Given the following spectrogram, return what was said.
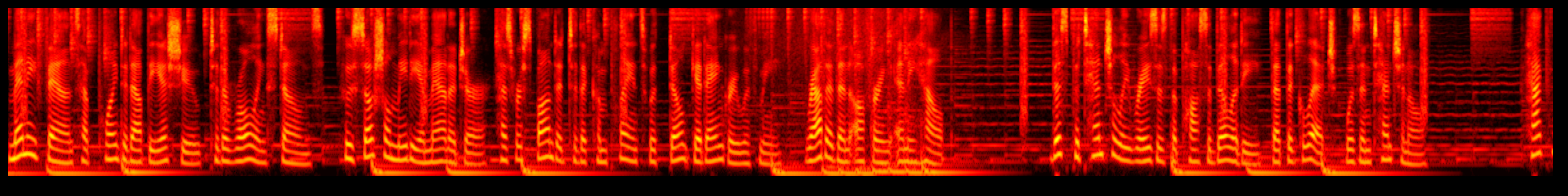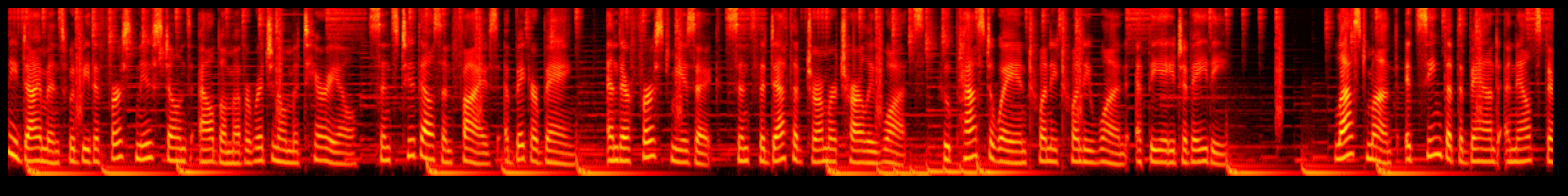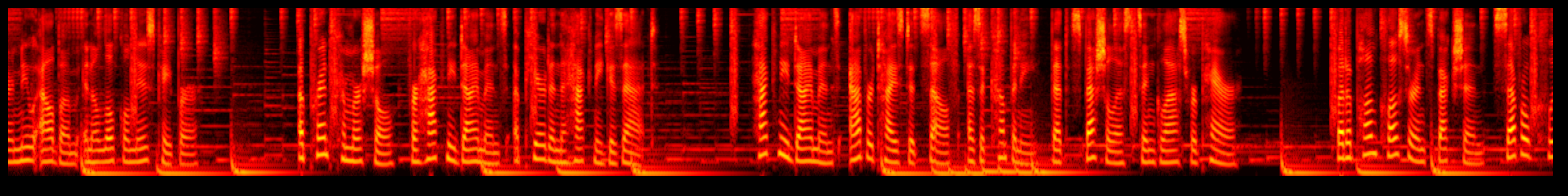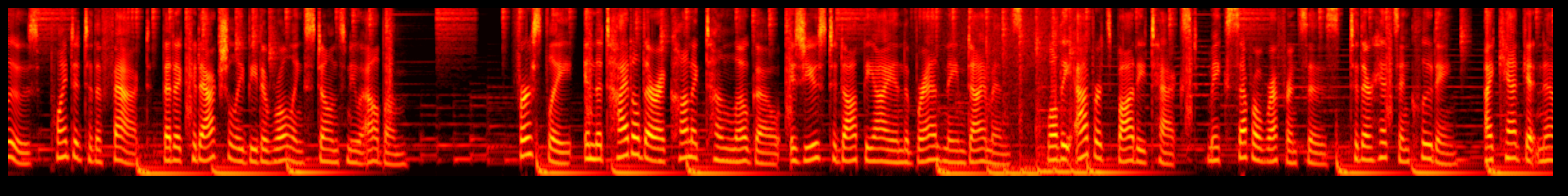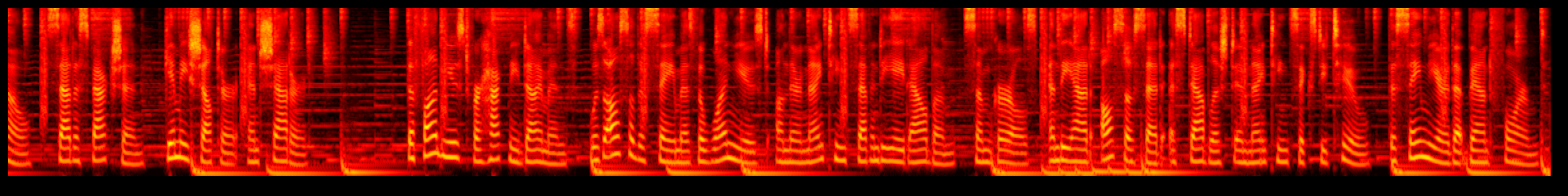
Many fans have pointed out the issue to the Rolling Stones, whose social media manager has responded to the complaints with Don't get angry with me, rather than offering any help. This potentially raises the possibility that the glitch was intentional. Hackney Diamonds would be the first new Stones album of original material since 2005's A Bigger Bang, and their first music since the death of drummer Charlie Watts, who passed away in 2021 at the age of 80. Last month, it seemed that the band announced their new album in a local newspaper. A print commercial for Hackney Diamonds appeared in the Hackney Gazette. Hackney Diamonds advertised itself as a company that specialists in glass repair. But upon closer inspection, several clues pointed to the fact that it could actually be the Rolling Stones' new album. Firstly, in the title their iconic tongue logo is used to dot the I in the brand name Diamonds, while the advert's body text makes several references to their hits including I Can't Get No, Satisfaction, Gimme Shelter and Shattered. The font used for Hackney Diamonds was also the same as the one used on their 1978 album, Some Girls, and the ad also said established in 1962, the same year that band formed.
